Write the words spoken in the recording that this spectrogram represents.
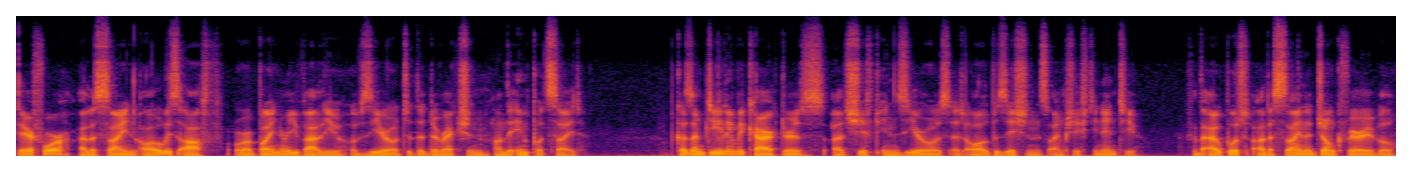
Therefore, I'll assign always off or a binary value of 0 to the direction on the input side. Because I'm dealing with characters, I'll shift in zeros at all positions I'm shifting into. For the output, I'll assign a junk variable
